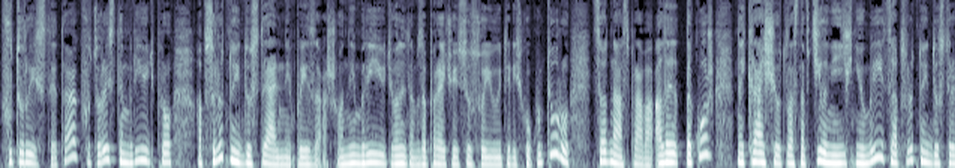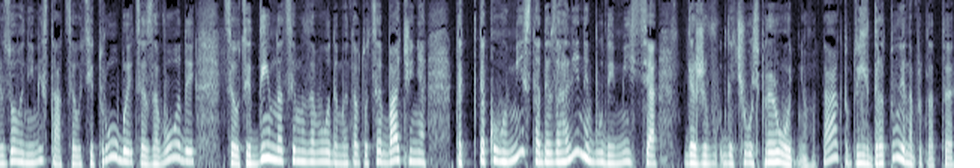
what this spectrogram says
футуристи, так, футуристи мріють про абсолютно індустріальний пейзаж. Вони мріють, вони там заперечують всю свою італійську культуру, це одна справа. Але також найкраще от, власне, втілення їхньої мрії це абсолютно індустріалізовані міста. Це оці труби, це заводи, це оцей дим над цими заводами. Тобто це бачення так, такого міста, де взагалі не буде місця місця для живу для чогось природнього. Так? Тобто їх дратує, наприклад, е,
